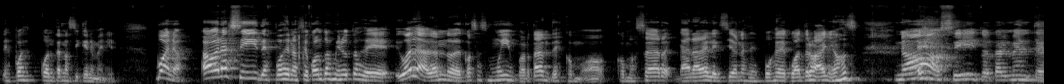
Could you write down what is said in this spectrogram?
Después cuéntanos si quieren venir. Bueno, ahora sí, después de no sé cuántos minutos de. Igual hablando de cosas muy importantes como, como ser ganar elecciones después de cuatro años. No, sí, totalmente.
